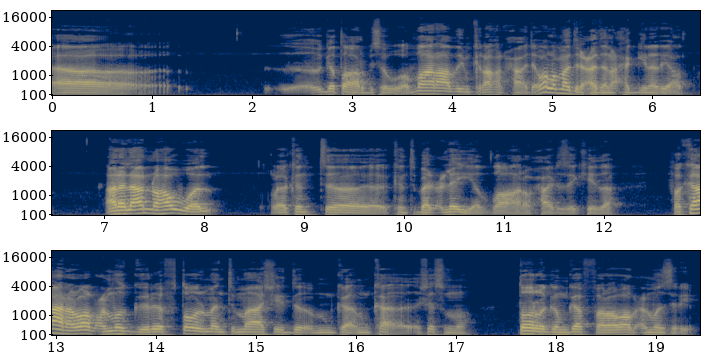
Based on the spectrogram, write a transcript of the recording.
آه قطار بيسووه. الظاهر هذا يمكن آخر حاجة. والله ما أدري عاد أنا حقين الرياض. أنا لأنه أول كنت كنت بالعلي الظاهر أو حاجة زي كذا. فكان الوضع مقرف طول ما أنت ماشي مك... مك... شو اسمه طرق مقفلة وضع مزري.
